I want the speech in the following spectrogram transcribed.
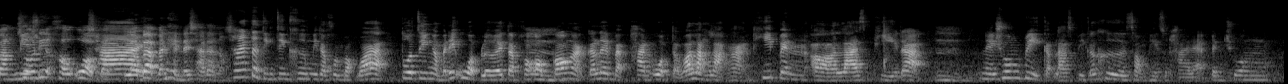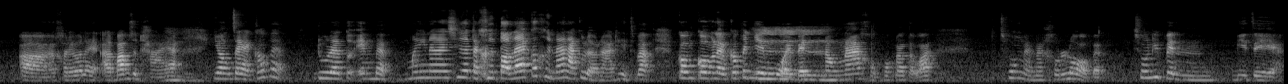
บางช่วงที่เขาอวบใช่แบบแล้วแบบมันเห็นได้ชัดอะเนาะ ใช่แต่จริงๆ คือมีแต่คนบอกว่าตัวจริงอะไม่ได้อวบเลย แต่พอออกอืม กล้องอะก็เลยแบบพันอวบแต่ว่าหลังๆอะที่เป็นเอ่อ last piece อะ อืม ในช่วงบรีกกับ last piece ก็คือ 2 เพลงสุดท้ายแหละเป็นช่วงเอ่อเขาเรียกว่าอะไรอัลบั้มสุดท้ายอะยองแจก็แบบ ดูแลตัวเองแบบไม่น่าเชื่อแต่คือตอนแรกก็คือน่ารักอยู่แล้วนะถึงจะแบบกลมๆอะไรก็เป็นเย็นหมวยอืมเป็นน้องหน้าของพวกเราแต่ว่า ช่วงนั้นนะเขาหล่อแบบช่วงที่เป็นดีเจอะ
